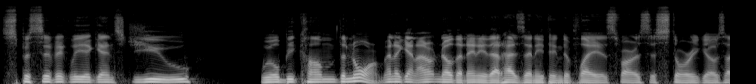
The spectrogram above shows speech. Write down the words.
specifically against you, will become the norm. And again, I don't know that any of that has anything to play as far as this story goes. I,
